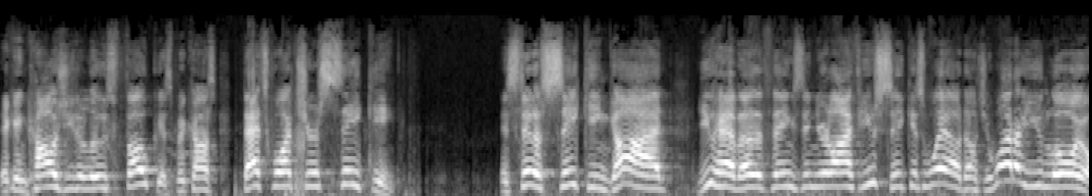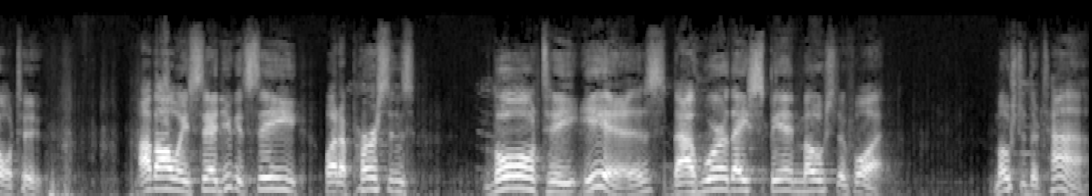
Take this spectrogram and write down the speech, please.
It can cause you to lose focus because that's what you're seeking. Instead of seeking God, you have other things in your life you seek as well, don't you? What are you loyal to? I've always said you can see what a person's loyalty is by where they spend most of what? Most of their time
